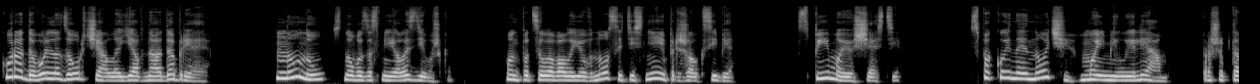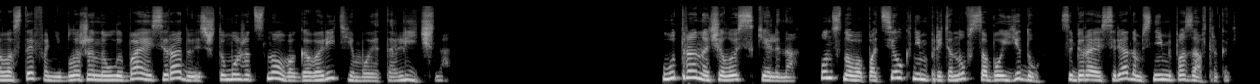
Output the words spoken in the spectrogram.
Кора довольно заурчала, явно одобряя. «Ну-ну», – снова засмеялась девушка. Он поцеловал ее в нос и теснее прижал к себе. «Спи, мое счастье». «Спокойной ночи, мой милый Лиам», – прошептала Стефани, блаженно улыбаясь и радуясь, что может снова говорить ему это лично. Утро началось с Келлина. Он снова подсел к ним, притянув с собой еду, собираясь рядом с ними позавтракать.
